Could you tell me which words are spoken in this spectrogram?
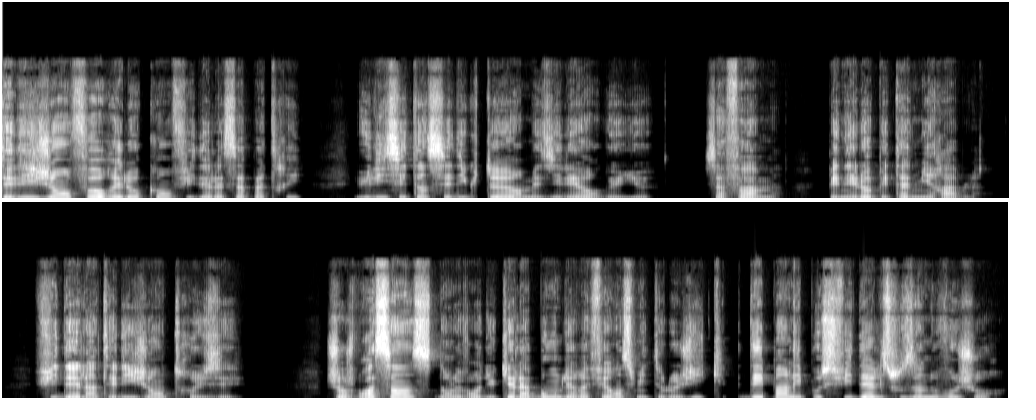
Intelligent, fort, éloquent, fidèle à sa patrie, Ulysse est un séducteur, mais il est orgueilleux. Sa femme, Pénélope, est admirable. Fidèle, intelligente, rusée. Georges Brassens, dans l'œuvre duquel abondent les références mythologiques, dépeint l'épouse fidèle sous un nouveau jour.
